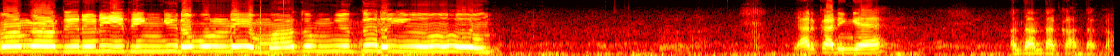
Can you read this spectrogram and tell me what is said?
மாங்கா திருடி திங்கிற பொருளே மாதம் எத்தனையும் யாருக்கா நீங்க? அந்த அந்த அக்கா அந்த அக்கா.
